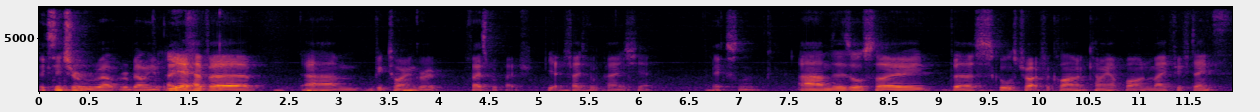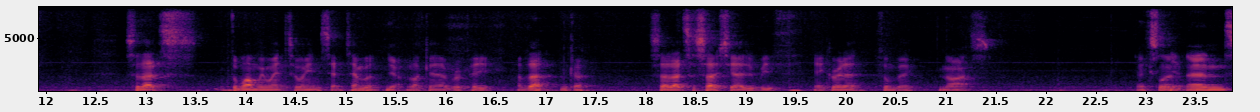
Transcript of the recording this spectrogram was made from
Extinction Rebellion page. Yeah, have a um, Victorian group. Facebook page. Yeah, Facebook page, yeah. Excellent. Um, there's also the School Strike for Climate coming up on May 15th. So that's the one we went to in September. Yeah. Like a repeat of that. Okay. So that's associated with yeah, Greta Thunberg. Nice. Excellent. Yep. And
